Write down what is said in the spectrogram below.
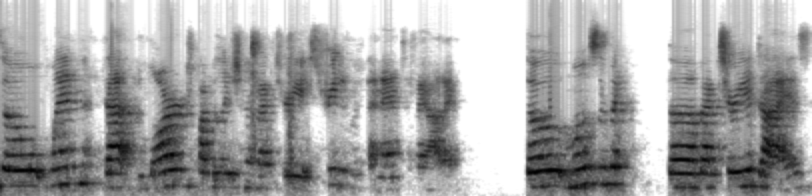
So when that large population of bacteria is treated with an antibiotic, though most of the, the bacteria dies,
